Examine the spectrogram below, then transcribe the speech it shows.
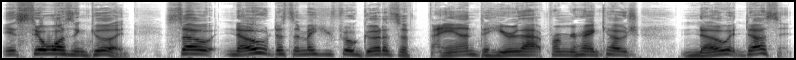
It still wasn't good. So, no, does it make you feel good as a fan to hear that from your head coach? No, it doesn't.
